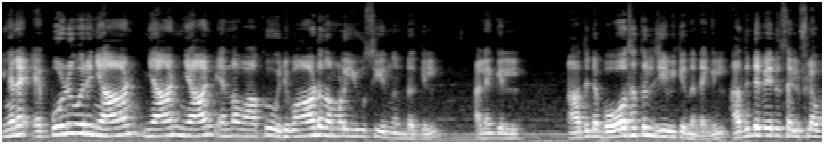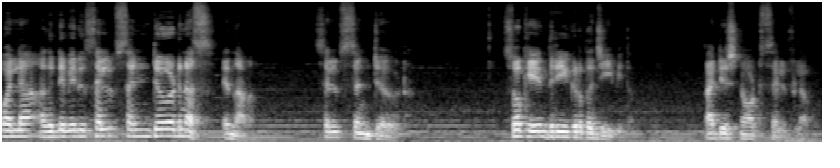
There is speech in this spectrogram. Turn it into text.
ഇങ്ങനെ എപ്പോഴും ഒരു ഞാൻ ഞാൻ ഞാൻ എന്ന വാക്ക് ഒരുപാട് നമ്മൾ യൂസ് ചെയ്യുന്നുണ്ടെങ്കിൽ അല്ലെങ്കിൽ അതിന്റെ ബോധത്തിൽ ജീവിക്കുന്നുണ്ടെങ്കിൽ അതിന്റെ പേര് സെൽഫ് ലവ് അല്ല അതിന്റെ പേര് സെൽഫ് സെന്റേർഡ്നെസ് എന്നാണ്. സെൽഫ് സെന്റേർഡ് സ്വകേന്ദ്രീകൃത ജീവിതം. That is not self love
